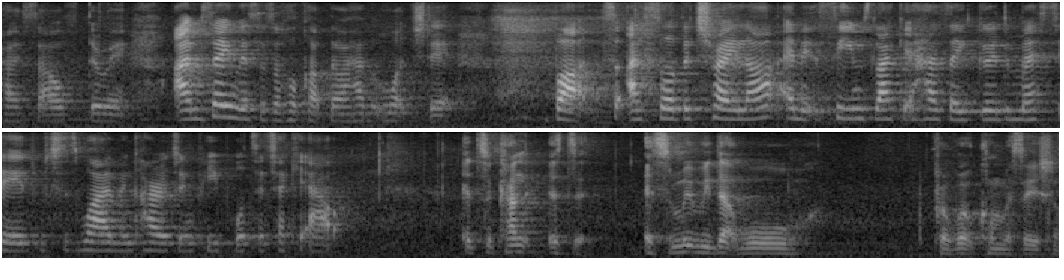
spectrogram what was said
herself through it. I'm saying this as a hookup, though I haven't watched it. But I saw the trailer and it seems like it has a good message, which is why I'm encouraging people to check it out. It's a kind. It's a, it's a movie that will provoke conversation,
